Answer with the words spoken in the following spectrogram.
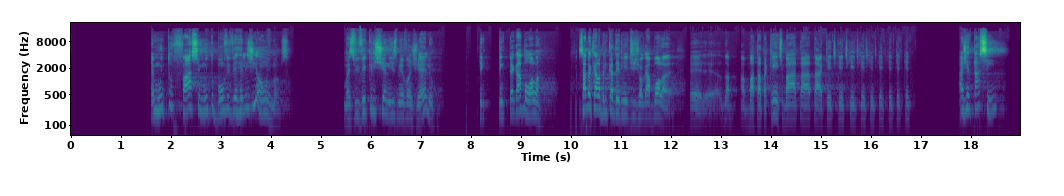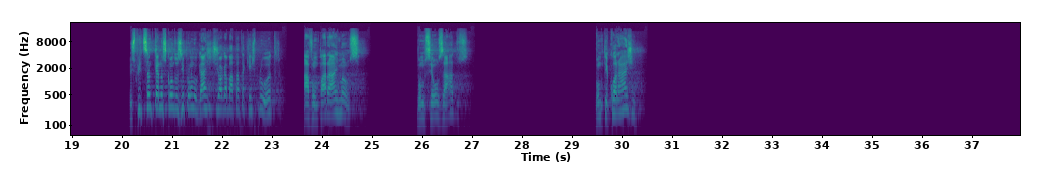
é muito fácil e muito bom viver religião, irmãos. Mas viver cristianismo e evangelho tem, tem que pegar a bola. Sabe aquela brincadeirinha de jogar bola? É, a batata quente, batata quente, quente, quente, quente, quente, quente, quente, quente, quente. A gente está assim. O Espírito Santo quer nos conduzir para um lugar, a gente joga a batata quente para o outro. Ah, vamos parar, irmãos. Vamos ser ousados. Vamos ter coragem.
